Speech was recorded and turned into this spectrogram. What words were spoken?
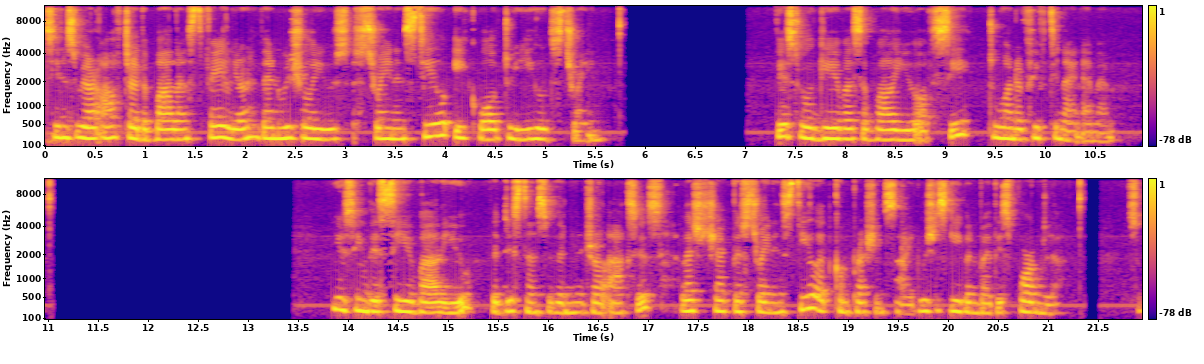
Since we are after the balanced failure, then we shall use strain in steel equal to yield strain. This will give us a value of C, 259 mm. Using the C value, the distance to the neutral axis, let's check the strain in steel at compression side, which is given by this formula. So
